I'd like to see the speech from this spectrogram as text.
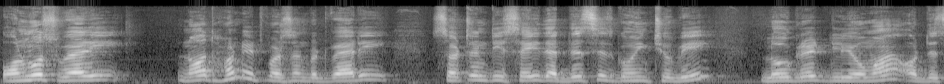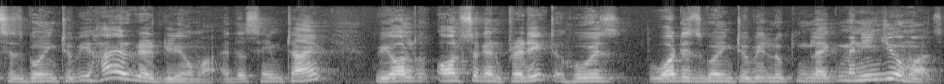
almost very not 100 percent, but very certainty say that this is going to be low grade glioma or this is going to be higher grade glioma. At the same time, we also can predict who is what is going to be looking like meningiomas.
